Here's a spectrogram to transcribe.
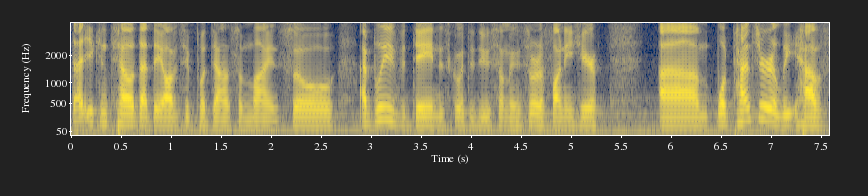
that you can tell that they obviously put down some mines. So I believe Dane is going to do something sort of funny here. Um, what Panzer Elite have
